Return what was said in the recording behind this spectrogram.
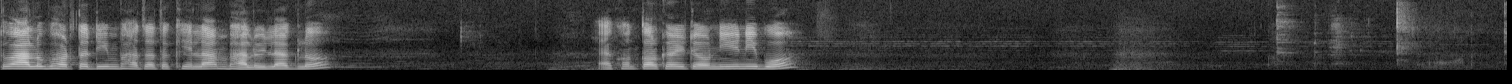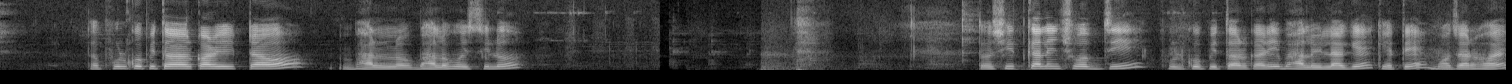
তো আলু, ভর্তা, ডিম ভাজা তো খেলাম, ভালোই লাগল। এখন তরকারিটাও নিয়ে নিব। তো ফুলকপি তরকারিটাও ভালো ভালো হয়েছিল। তো শীতকালীন সবজি, ফুলকপি তরকারি ভালোই লাগে, খেতে মজার হয়।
